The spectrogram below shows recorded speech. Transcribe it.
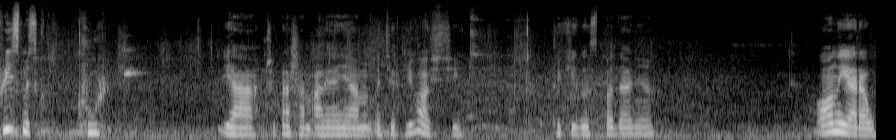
Christmas kur... Ja, przepraszam, ale ja nie mam cierpliwości takiego spadania. On jarał.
